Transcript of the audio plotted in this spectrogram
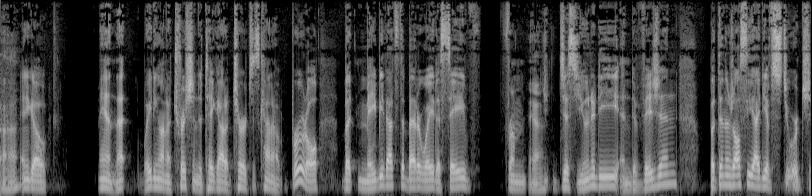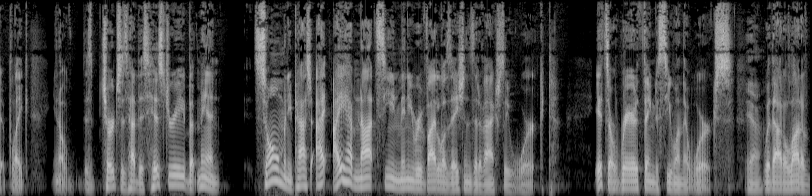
Uh-huh. And you go, man, that waiting on attrition to take out a church is kind of brutal, but maybe that's the better way to save from Yeah. j- unity and division. But then there's also the idea of stewardship. Like, you know, this church has had this history, but man, so many pastors. I, I have not seen many revitalizations that have actually worked. It's a rare thing to see one that works Yeah. without a lot of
